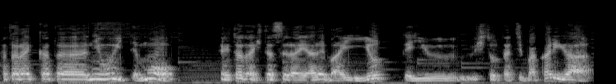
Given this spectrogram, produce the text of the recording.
働き方においても、えーただひたすらやればいいよっていう人たちばかりが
